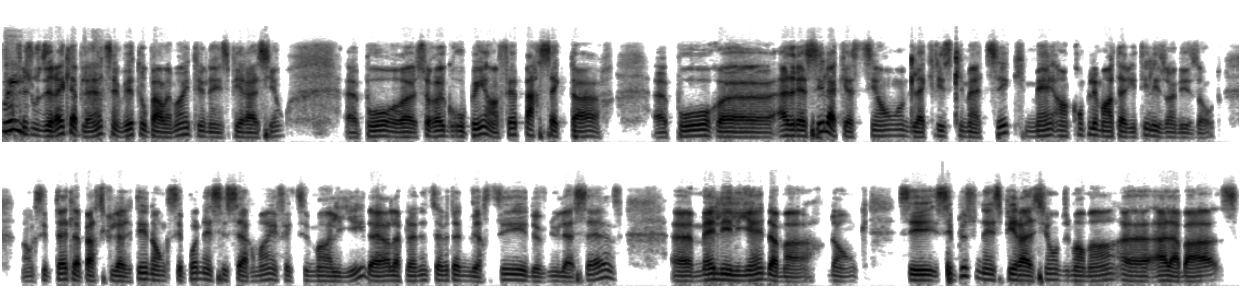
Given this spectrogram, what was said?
je vous dirais que la planète s'invite au Parlement été une inspiration euh, pour euh, se regrouper en fait par secteur euh, pour adresser la question de la crise climatique, mais en complémentarité les uns des autres. Donc, c'est peut-être la particularité. Donc, ce n'est pas nécessairement effectivement lié. D'ailleurs, la planète s'invite à l'université est devenue la Sève, mais les liens demeurent. Donc, c'est plus une inspiration du moment à la base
